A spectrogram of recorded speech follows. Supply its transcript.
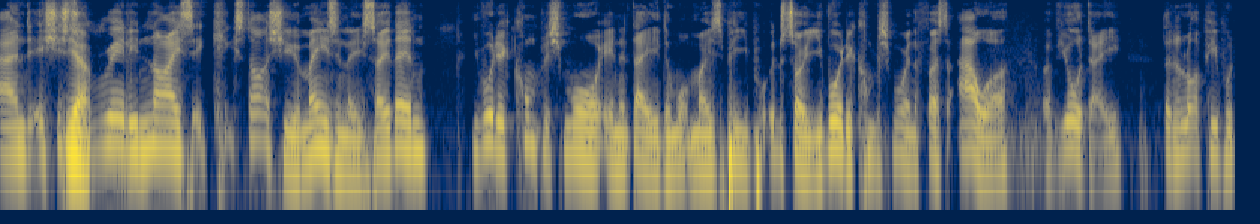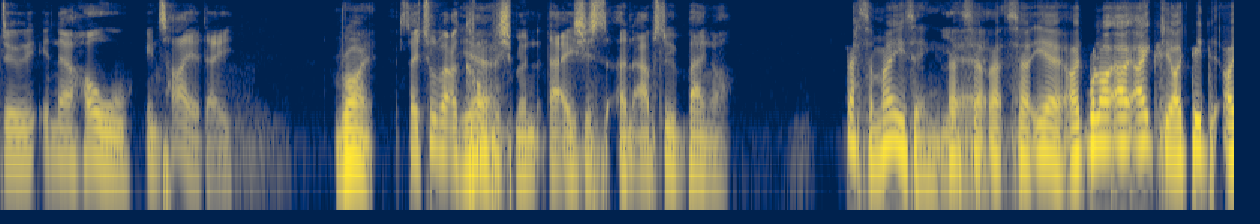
and it's just Yeah. a really nice. It kickstarts you amazingly. So then you've already accomplished more in a day than what most people. Sorry, you've already accomplished more in the first hour of your day than a lot of people do in their whole entire day. Right. So talking about Yeah. accomplishment, that is just an absolute banger. That's amazing. That's Yeah. that's uh, yeah. I, well, I, I actually I did I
